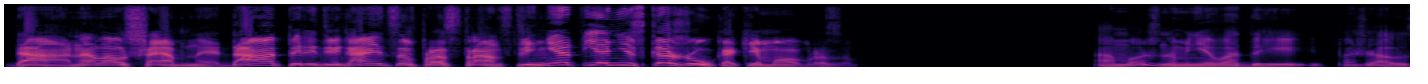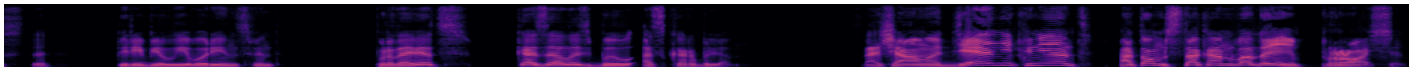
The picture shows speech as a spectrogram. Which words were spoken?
«Да, она волшебная, да, передвигается в пространстве. Нет, я не скажу, каким образом». «А можно мне воды, пожалуйста?» — перебил его Ринсвинд. Продавец, казалось, был оскорблен. «Сначала денег нет, потом стакан воды просят»,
